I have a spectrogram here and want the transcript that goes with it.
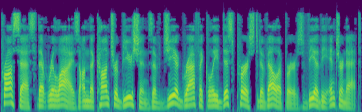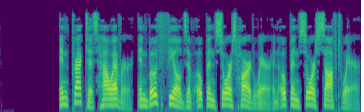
process that relies on the contributions of geographically dispersed developers via the Internet. In practice however, in both fields of open source hardware and open source software,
